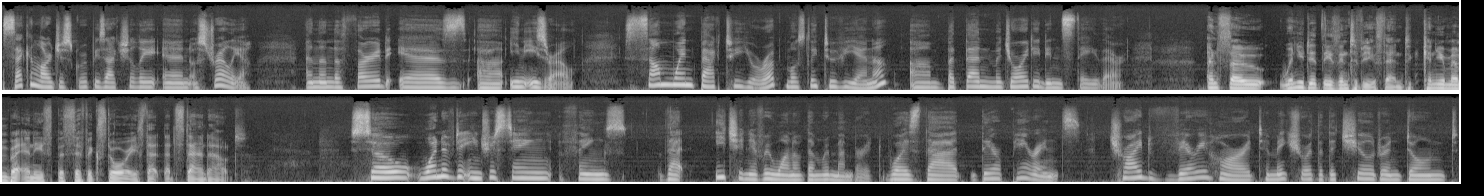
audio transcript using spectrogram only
Second largest group is actually in Australia. And then the third is uh, in Israel. Some went back to Europe, mostly to Vienna, um, but then majority didn't stay there. And so, when you did these interviews, then can you remember any specific stories that, that stand out? So, one of the interesting things that each and every one of them remembered was that their parents tried very hard to make sure that the children don't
